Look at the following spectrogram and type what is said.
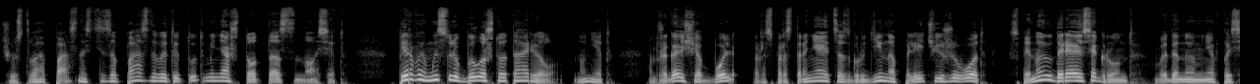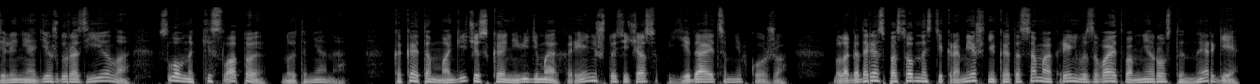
чувство опасности запаздывает, и тут меня что-то сносит. Первой мыслью было, что это орел, но нет. Обжигающая боль распространяется с груди на плечи и живот. Спиной ударяясь о грунт. Выданную мне в поселении одежду разъела, словно кислотой, но это не она. Какая-то магическая невидимая хрень, что сейчас въедается мне в кожу. Благодаря способности кромешника эта самая хрень вызывает во мне рост энергии,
